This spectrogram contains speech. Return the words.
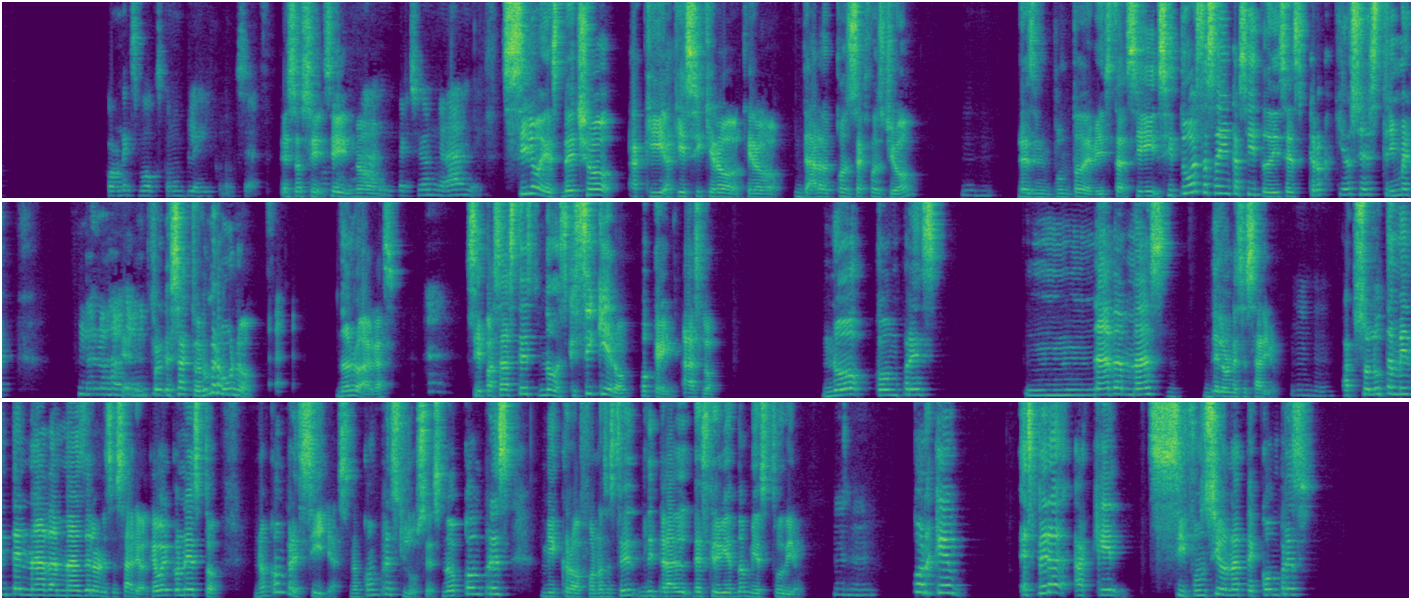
con un Xbox, con un Play, con lo que sea. Eso sí, sí, es Una no. inversión grande. Sí lo es. De hecho, aquí, aquí sí quiero, quiero dar consejos yo. Desde mi punto de vista. Si, si tú estás ahí en casita y dices, creo que quiero ser streamer. No lo eh, hagan. Exacto, número uno, no lo hagas. Si pasaste, no, es que sí quiero, ok, hazlo. No compres nada más de lo necesario. Absolutamente nada más de lo necesario. ¿A qué voy con esto? No compres sillas, no compres luces, no compres micrófonos. Estoy literal describiendo mi estudio. Porque espera a que si funciona te compres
